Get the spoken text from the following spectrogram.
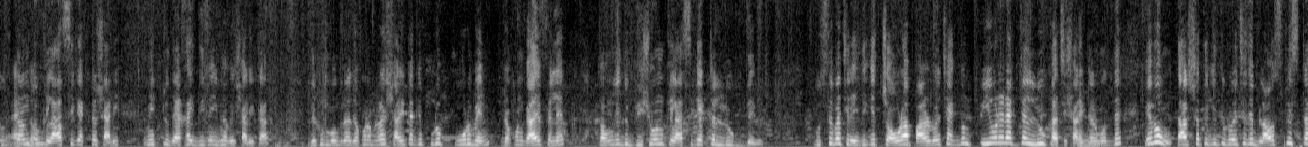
দুর্দান্ত, ক্লাসিক একটা শাড়ি। আমি একটু দেখাই দিবে এইভাবে শাড়িটা। দেখুন বন্ধুরা যখন আপনারা শাড়িটাকে পুরো পরবেন যখন গায়ে ফেলে তখন কিন্তু ভীষণ ক্লাসিক একটা লুক দেবে। বুঝতে পারছেন? এইদিকে চওড়া পার রয়েছে একদম পিওরের একটা লুক আছে শাড়িটার মধ্যে। এবং তার সাথে কিন্তু রয়েছে যে ব্লাউজ পিসটা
